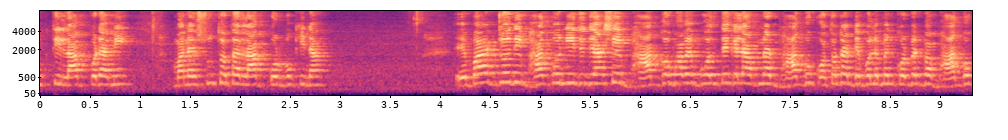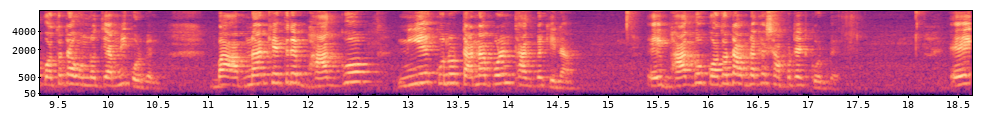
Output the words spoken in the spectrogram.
মুক্তি লাভ করে আমি মানে সুস্থতা লাভ করব কি না? এবার যদি ভাগ্য নিয়ে যদি আসে, ভাগ্যভাবে বলতে গেলে আপনার ভাগ্য কতটা ডেভেলপমেন্ট করবেন বা ভাগ্য কতটা উন্নতি আপনি করবেন? বা আপনার ক্ষেত্রে ভাগ্য নিয়ে কোনো টানাপোড়েন থাকবে কি না এই ভাগ্য কতটা আপনাকে সাপোর্টেড করবে? এই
